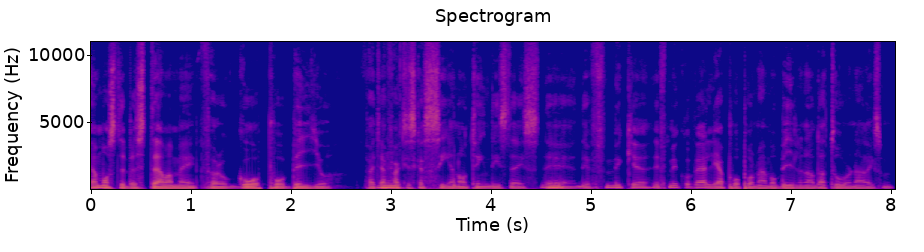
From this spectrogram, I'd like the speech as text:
jag måste bestämma mig för att gå på bio. För att jag Mm. faktiskt ska se någonting these days. Det, Mm. det, är för mycket, det är för mycket att välja på på de här mobilerna och datorerna. Liksom.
